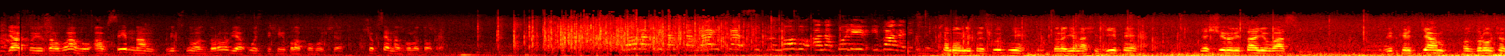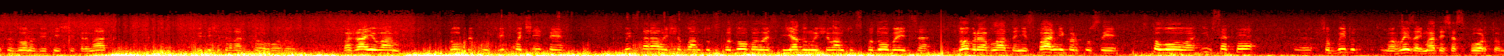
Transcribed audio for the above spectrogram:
Дякую за увагу, а всім нам міцного здоров'я, успіхів, благополуччя, щоб все в нас було добре. Слово предоставляется Супрунову Анатолию Ивановичу. Шановні присутні, дорогі наші діти, я щиро вітаю вас відкриттям оздоровчого сезону 2013 2013 року. Бажаю вам добре тут відпочити. Ми старалися, щоб вам тут сподобалось, і я думаю, що вам тут сподобається. Добре обладнані спальні корпуси, столова і все те, е, щоб ви тут могли займатися спортом.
